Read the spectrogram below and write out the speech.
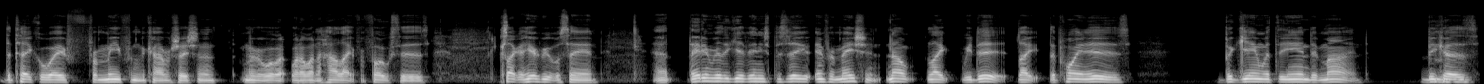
the takeaway from me from the conversation, maybe what, what I want to highlight for folks is, because I can hear people saying uh, they didn't really give any specific information. No, like we did. Like the point is, begin with the end in mind, because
